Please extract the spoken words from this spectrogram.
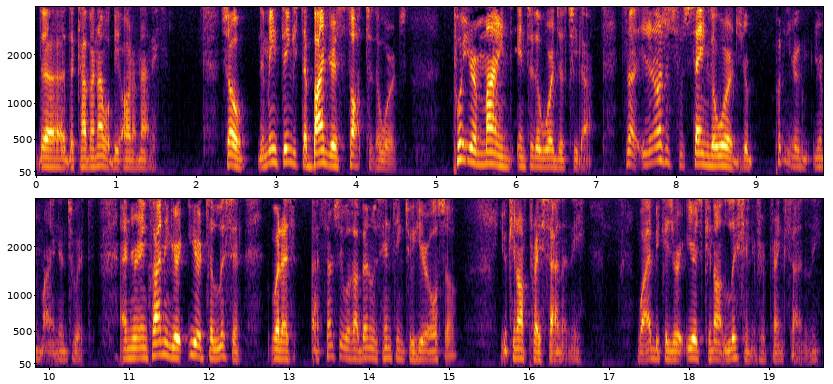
the, the kavanah will be automatic. So, the main thing is to bind your thought to the words. Put your mind into the words of Tila. You're not just saying the words, you're putting your, your mind into it. And you're inclining your ear to listen. What is essentially what Rabben was hinting to here also. You cannot pray silently. Why? Because your ears cannot listen if you're praying silently.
